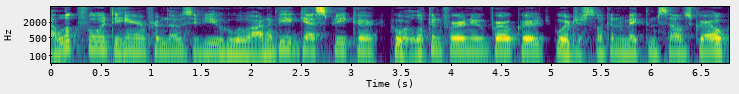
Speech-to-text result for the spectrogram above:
I look forward to hearing from those of you who want to be a guest speaker, who are looking for a new brokerage, who are just looking to make themselves grow,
